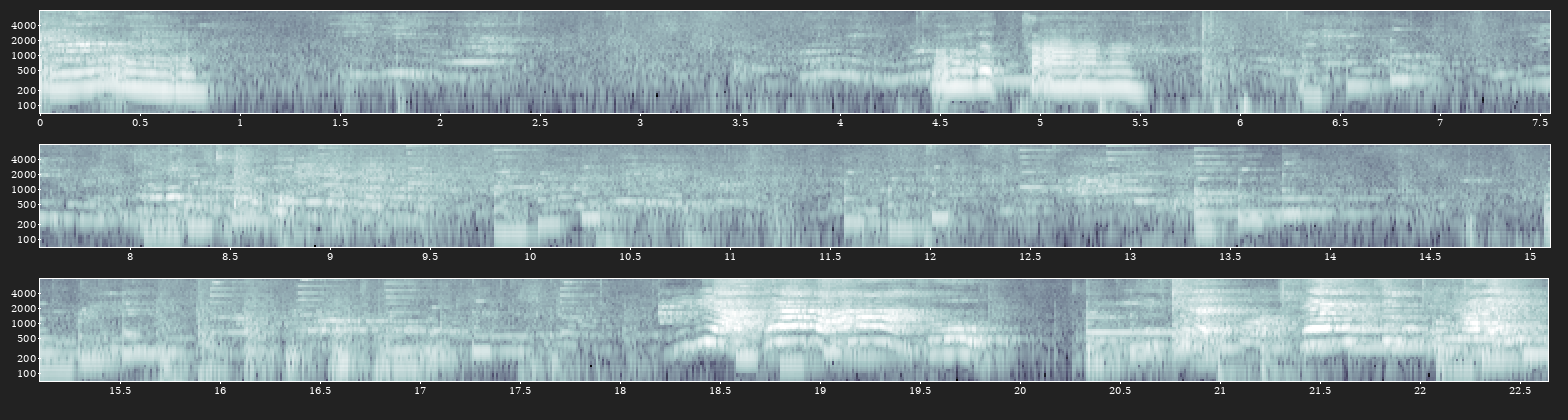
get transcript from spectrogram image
오. 너무 좋다. 루리야, 세아도 하나만 줘. 색칠 할 거야. 세아 색칠 공부 잘해?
